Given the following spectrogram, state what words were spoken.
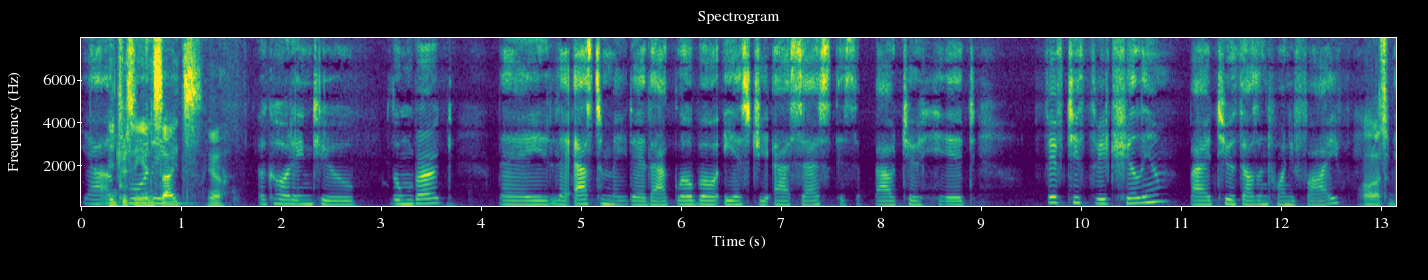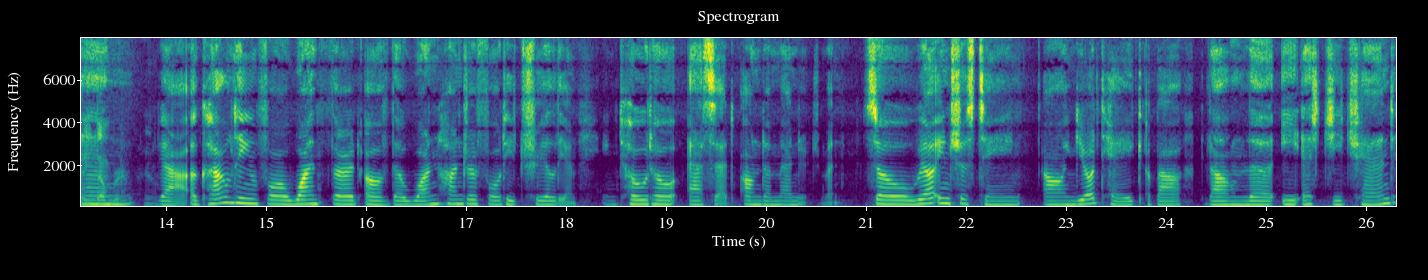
Yeah, interesting insights? Yeah. According to Bloomberg, they, they estimated that global ESG assets is about to hit 53 trillion by 2025. Oh, that's a big and, number. Yeah. accounting for one third of the 140 trillion in total asset under management. So we are interested on your take about on the ESG trend.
